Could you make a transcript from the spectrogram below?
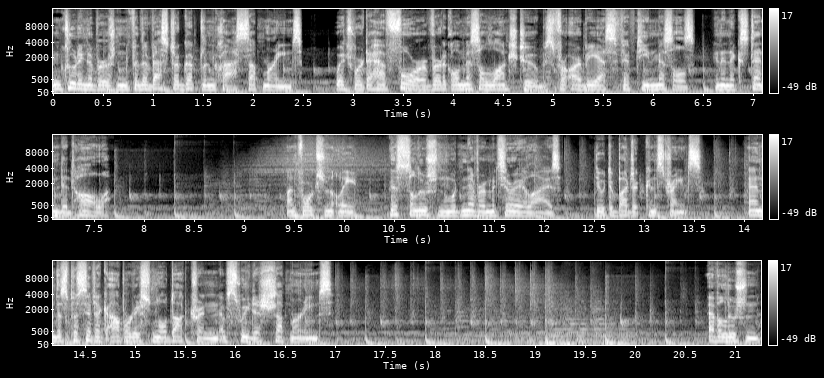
including a version for the Västergötland class submarines, which were to have four vertical missile launch tubes for RBS 15 missiles in an extended hull. Unfortunately, this solution would never materialize due to budget constraints and the specific operational doctrine of Swedish submarines. Evolution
